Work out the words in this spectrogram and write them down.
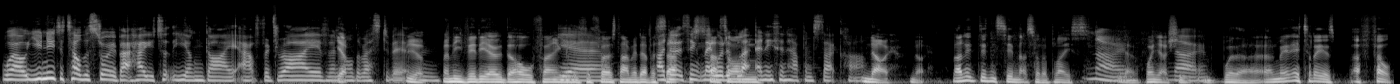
Well, you need to tell the story about how you took the young guy out for a drive and Yep. all the rest of it. Yeah. and- And he videoed the whole thing. Yeah. It was the first time he'd ever I sat, don't think they would have on- let anything happen to that car. No, no. And it didn't seem that sort of place. No, You know, when you actually no. with her. I mean, Italy is, I felt,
